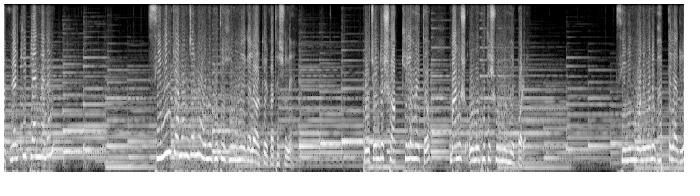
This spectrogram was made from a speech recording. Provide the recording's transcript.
আপনার কি প্ল্যান ম্যাডাম সিমিন কেমন যেন অনুভূতিহীন হয়ে গেল অর্কের কথা শুনে। প্রচণ্ড শখ খেলে হয়তো মানুষ অনুভূতি শূন্য হয়ে পড়ে। সিমিন মনে মনে ভাবতে লাগল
